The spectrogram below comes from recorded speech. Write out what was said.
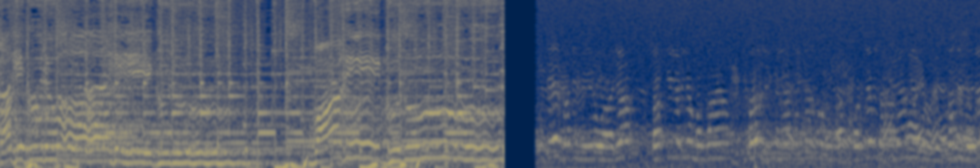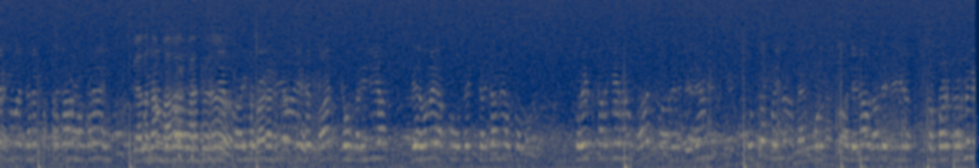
ਵਾਹਿਗੁਰੂ ਵਾਹਿਗੁਰੂ। ਵਾਹਿਗੁਰੂ। ਇਹ ਸਾਡੀ ਮੇਨ ਆਵਾਜ਼ ਆ ਬਾਕੀ ਜਿਹੜੀਆਂ ਮੰਗਾਂ ਆ ਉਹ ਲਿਖੀਆਂ ਗਈਆਂ ਤੁਹਾਨੂੰ ਪੜ੍ਹਦੇ ਵੀ ਸਕਦੇ ਕਿਉਂਕਿ ਮੇਰੇ ਕੋਲ ਇੱਥੇ ਦੇ ਪੱਤਰਕਾਰ ਮੰਗ ਰਹੇ ਸੀ ਗੱਲ ਤਾਂ ਮਾਵਾ ਕਲਾਸ ਫਿਰ ਪ੍ਰਾਈਵੇਟ ਇਹ ਬਾਅਦ ਜੋ ਕਰੀ ਦੀ ਆ ਜੇ ਉਹਨੇ ਆਪਾਂ ਉੱਥੇ ਚੱਲ ਜਾਂਦੇ ਉਸ ਕੋਈ ਕਰਕੇ ਇਹਨਾਂ ਨੂੰ ਬਾਅਦ ਚ ਪਾਣੇ ਦੇ ਦਿਆਂਗੇ। ਉਸ ਤੋਂ ਪਹਿਲਾਂ ਹੁਣ ਤੁਹਾਡੇ ਨਾਲ ਸਾਡੇ ਵੀਰ ਸੰਪਰਕ ਕਰਨਗੇ।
